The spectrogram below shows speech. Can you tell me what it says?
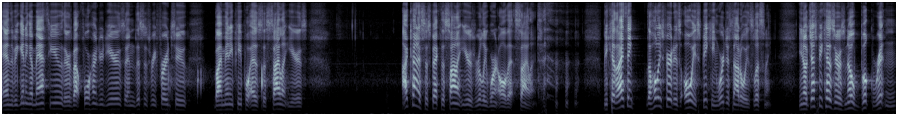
and the beginning of Matthew, there's about 400 years, and this is referred to by many people as the silent years. I kind of suspect the silent years really weren't all that silent. because I think the Holy Spirit is always speaking, we're just not always listening. You know, just because there's no book written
